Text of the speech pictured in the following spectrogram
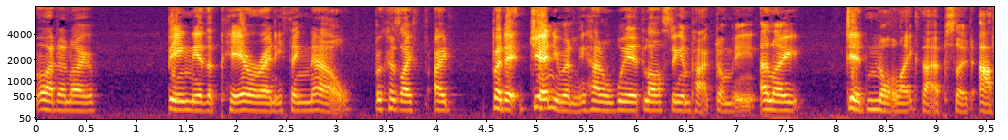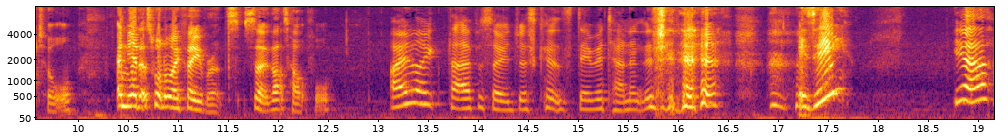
I don't know, being near the pier or anything now because I I but it genuinely had a weird lasting impact on me and I did not like that episode at all. And yet it's one of my favorites, so that's helpful. I like that episode just because David Tennant is in it. is he? yeah,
